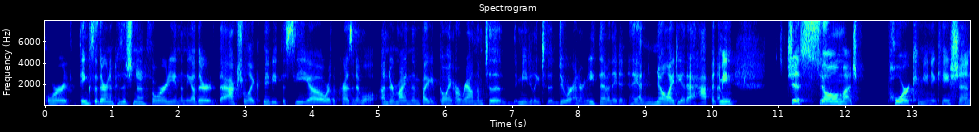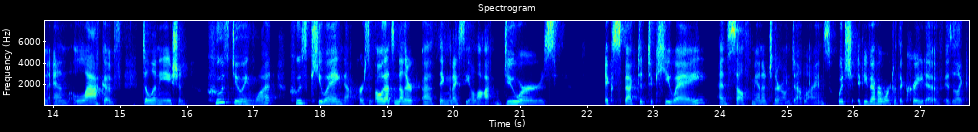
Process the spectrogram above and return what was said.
or thinks that they're in a position of authority and then the other the actual like maybe the ceo or the president will undermine them by going around them to the immediately to the doer underneath them and they didn't they had no idea that happened. I mean just so much poor communication and lack of delineation who's doing what who's qaing that person oh that's another uh, thing that i see a lot doers expected to QA and self manage their own deadlines, which, if you've ever worked with a creative, is like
